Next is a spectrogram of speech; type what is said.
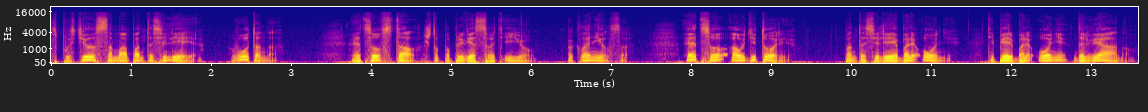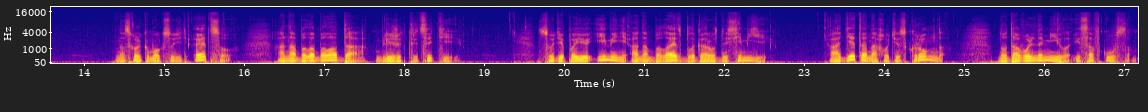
спустилась сама Пантасилея. Вот она. Эцио встал, чтобы поприветствовать ее. Поклонился. Эцо Аудитори, Пантасилея Бальони, теперь Бальони Дальвиано. Насколько мог судить Эцо, Она была молода, ближе к 30. Судя по ее имени, она была из благородной семьи. одета она хоть и скромно, но довольно мило и со вкусом.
